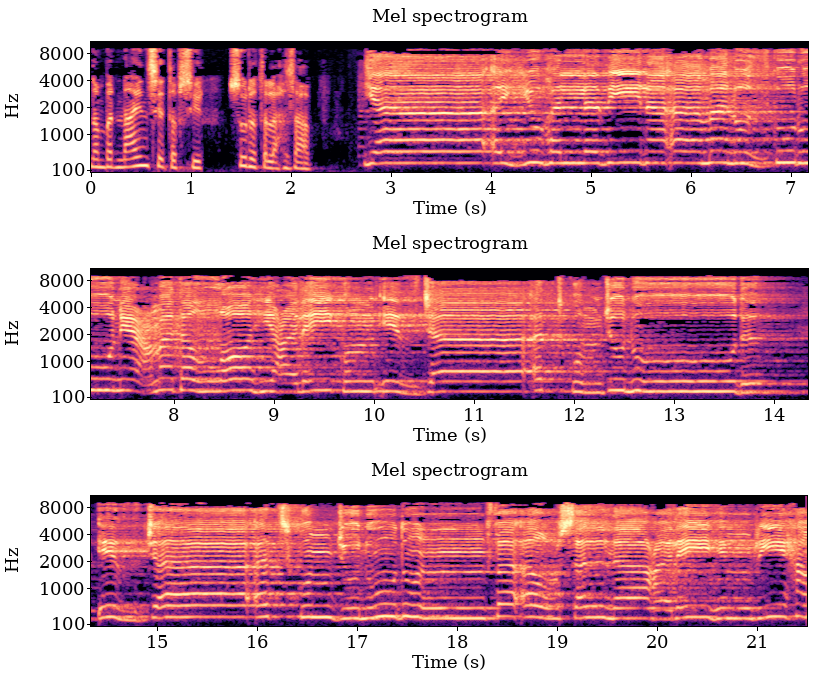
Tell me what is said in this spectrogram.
نمبر نائن سے تفصیل صورت الحضاب يا أيها الذين آمنوا اذكروا نعمة الله عليكم إذ جاءتكم جنود۔ إذ جاءتكم جنود فأرسلنا عليهم ريحا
